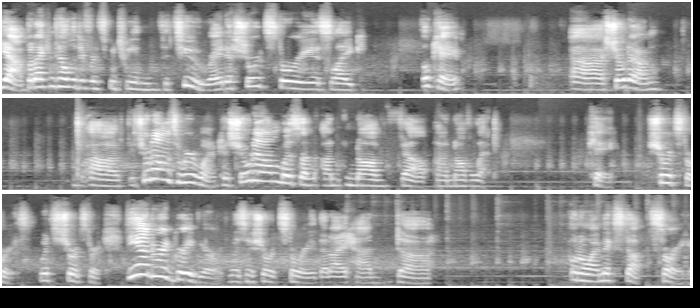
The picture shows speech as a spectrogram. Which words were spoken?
yeah, but I can tell the difference between the two, right? A short story is like, okay, uh, Showdown. Uh, Showdown was a weird one because Showdown was a, a novel, a novelette. Okay, short stories. What's short story? The Android Graveyard was a short story that I had. Uh... Oh no, I mixed up. Sorry.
